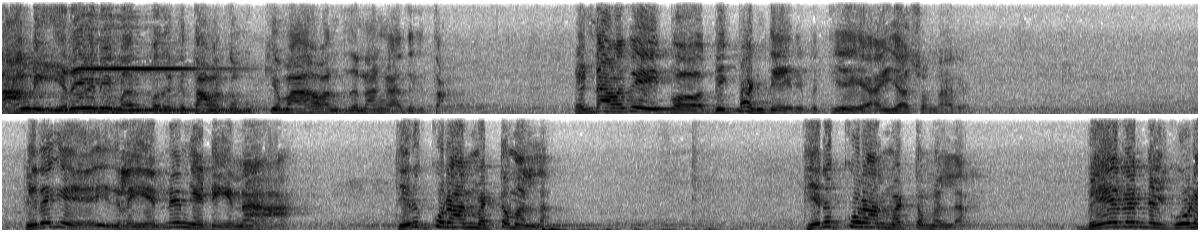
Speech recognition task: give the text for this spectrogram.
நாங்கள் இறைவனை மறுப்பதற்கு தான் வந்தோம். முக்கியமாக வந்தது நாங்கள் அதுக்கு தான் ரெண்டாவது இப்போ பிக் பேங் தியரி பற்றி ஐயா சொன்னார். பிறகு இதில் என்னன்னு கேட்டிங்கன்னா திருக்குறான் மட்டுமல்ல. திருக்குறான் மட்டுமல்ல. வேதங்கள் கூட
